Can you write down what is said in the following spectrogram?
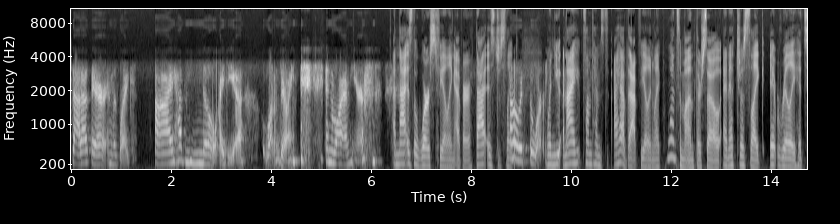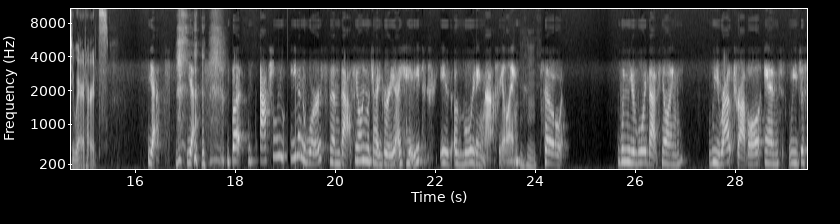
sat out there and was like, I have no idea what I'm doing and why I'm here. And that is the worst feeling ever. That is just like Oh, it's the worst. When you and I sometimes I have that feeling like once a month or so and it just like it really hits you where it hurts. Yes. Yes. but actually even worse than that feeling, which I agree I hate, is avoiding that feeling. Mm-hmm. So when we avoid that feeling, we route travel and we just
